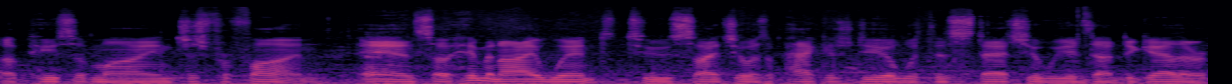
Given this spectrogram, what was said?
a piece of mine just for fun. Okay. And so him and I went to Sideshow as a package deal with this statue we had done together.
